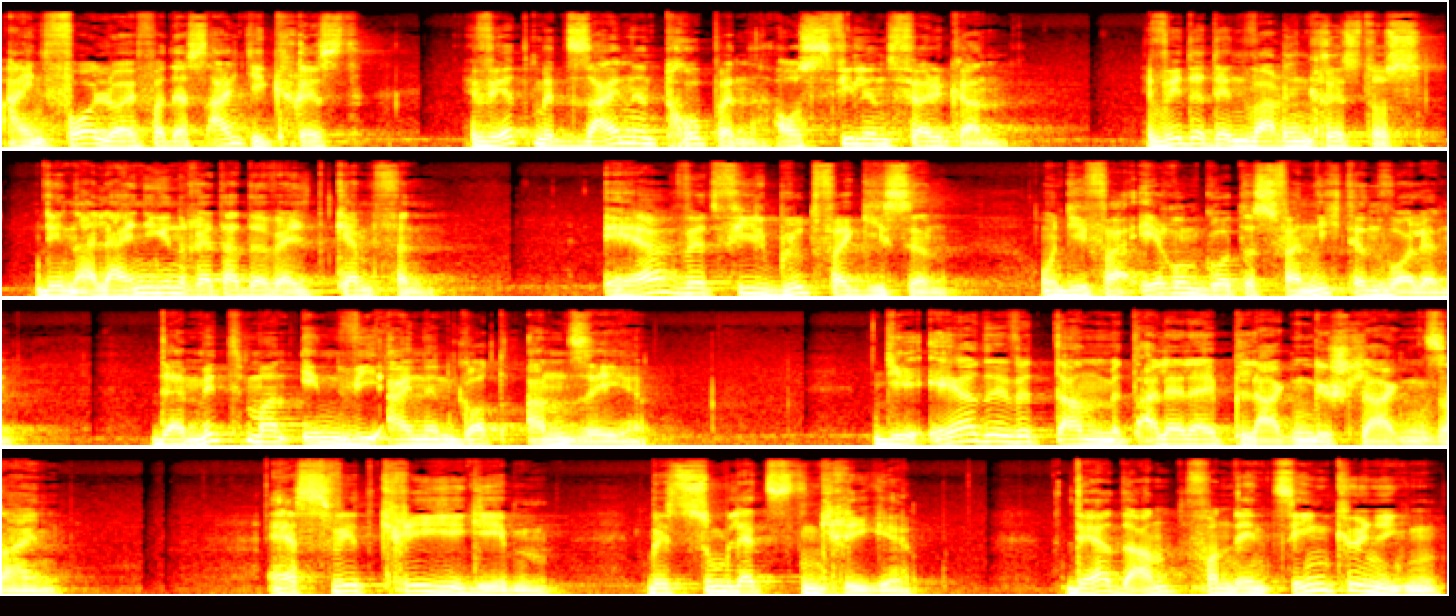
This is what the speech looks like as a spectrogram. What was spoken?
Ein Vorläufer des Antichrist wird mit seinen Truppen aus vielen Völkern wieder den wahren Christus, den alleinigen Retter der Welt, kämpfen. Er wird viel Blut vergießen und die Verehrung Gottes vernichten wollen, damit man ihn wie einen Gott ansehe. Die Erde wird dann mit allerlei Plagen geschlagen sein. Es wird Kriege geben, bis zum letzten Kriege der dann von den zehn Königen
